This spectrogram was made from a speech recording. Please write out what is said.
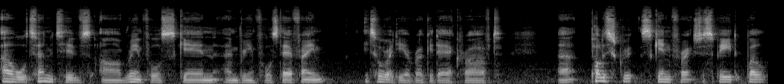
alternatives are reinforced skin and reinforced airframe. It's already a rugged aircraft. Uh, polished skin for extra speed. Well,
